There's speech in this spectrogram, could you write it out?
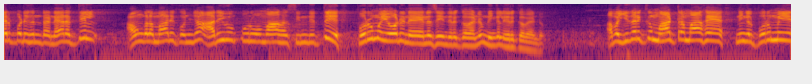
ஏற்படுகின்ற நேரத்தில் அவங்கள மாதிரி கொஞ்சம் அறிவுபூர்வமாக சிந்தித்து பொறுமையோடு என்ன செய்திருக்க வேண்டும்? நீங்கள் இருக்க வேண்டும். அப்போ இதற்கு மாற்றமாக நீங்கள் பொறுமையை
